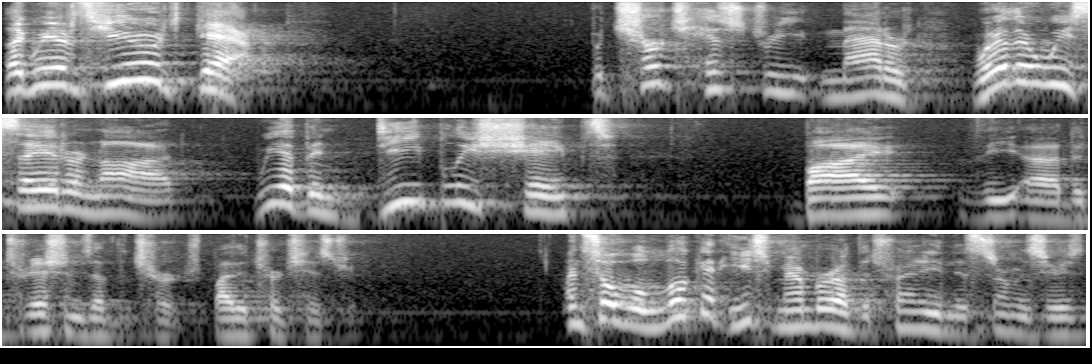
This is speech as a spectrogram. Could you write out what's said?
Like we have this huge gap. But church history matters. Whether we say it or not, we have been deeply shaped by the, uh, the traditions of the church, by the church history. And so we'll look at each member of the Trinity in this sermon series.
